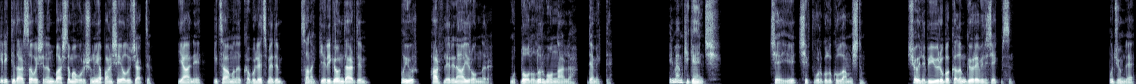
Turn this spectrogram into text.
bir iktidar savaşının başlama vuruşunu yapan şey olacaktı. Yani ithamını kabul etmedim, sana geri gönderdim. Buyur, harflerine ayır onları. Mutlu ol olur mu onlarla, demekti. Bilmem ki genç. Ç'yi çift vurgulu kullanmıştım. Şöyle bir yürü bakalım görebilecek misin? Bu cümle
